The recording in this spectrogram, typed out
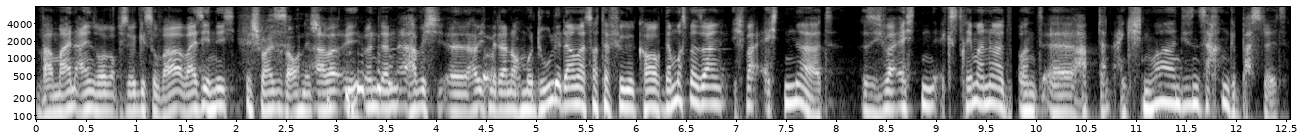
War mein Eindruck, ob es wirklich so war, weiß ich nicht. Ich weiß es auch nicht. Aber und dann habe ich, äh, hab ich mir dann noch Module damals noch dafür gekauft. Da muss man sagen, ich war echt ein Nerd. Also ich war echt ein extremer Nerd und äh, habe dann eigentlich nur an diesen Sachen gebastelt.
